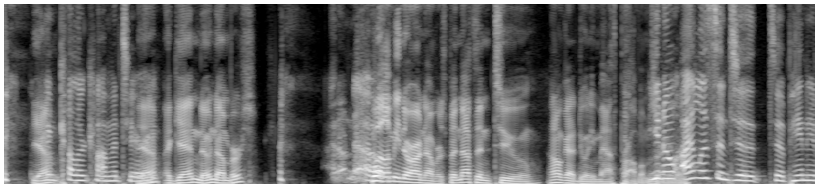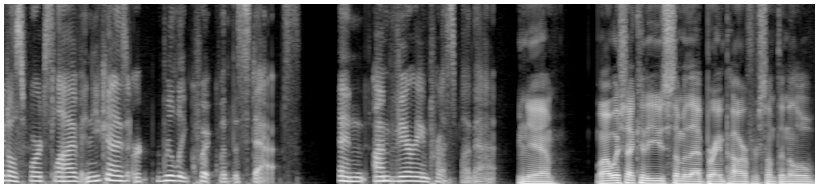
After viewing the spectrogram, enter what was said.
Yeah, and color commentary. yeah. Again, no numbers. I don't know. Well, I mean there are numbers, but nothing to. I don't got to do any math problems. you know, anything. I listen to to Panhandle Sports Live, and you guys are really quick with the stats, and I'm very impressed by that. Yeah. Well, I wish I could have used some of that brain power for something a little,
